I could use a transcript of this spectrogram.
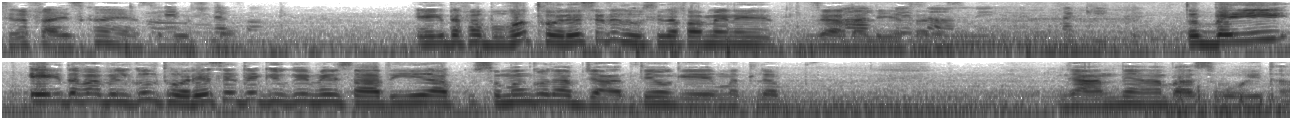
सिर्फ़ राइस खाए हैं पूछ लो। एक दफ़ा बहुत थोड़े से थे दूसरी दफ़ा मैंने ज़्यादा लिए था सामने हकीकत। तो भाई एक दफ़ा बिल्कुल थोड़े से थे क्योंकि मेरे साथ ये आप सुमन को तो आप जानते होगे मतलब जानते हैं ना बस वो ही था।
